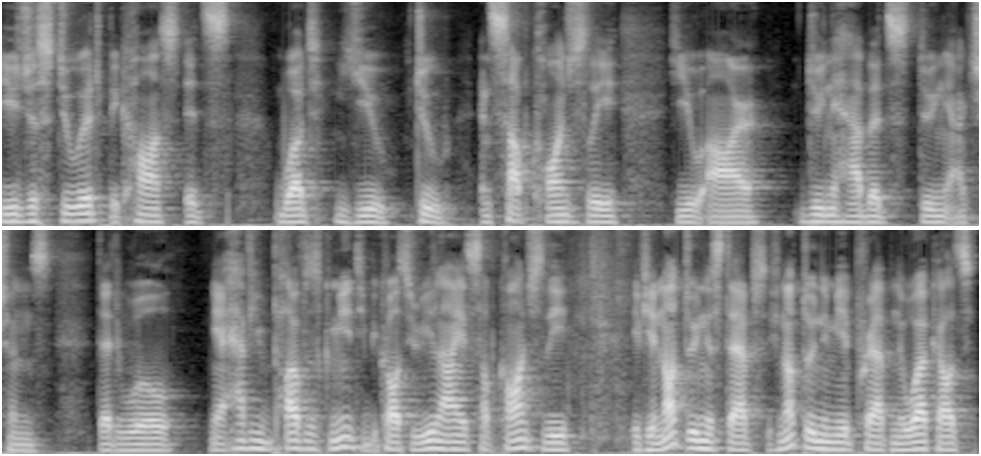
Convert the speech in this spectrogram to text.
You just do it because it's what you do. And subconsciously you are doing the habits doing the actions that will yeah, have you part of this community because you realize subconsciously if you're not doing the steps, if you're not doing the meal prep and the workouts,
